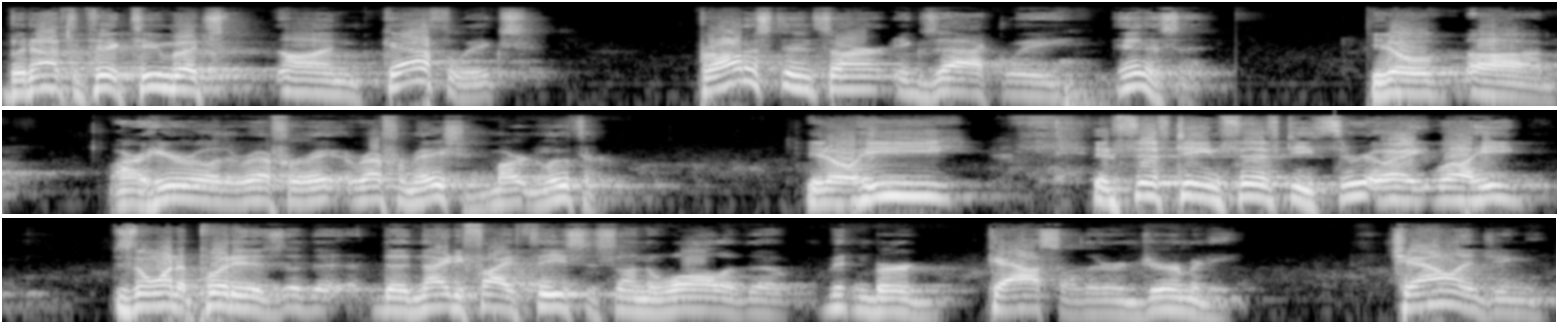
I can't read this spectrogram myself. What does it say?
But not to pick too much on Catholics, Protestants aren't exactly innocent. You know, uh, our hero of the Reformation, Martin Luther. You know, he, in 1553, well, he is the one that put his, the, the 95 thesis on the wall of the Wittenberg Castle there in Germany, challenging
